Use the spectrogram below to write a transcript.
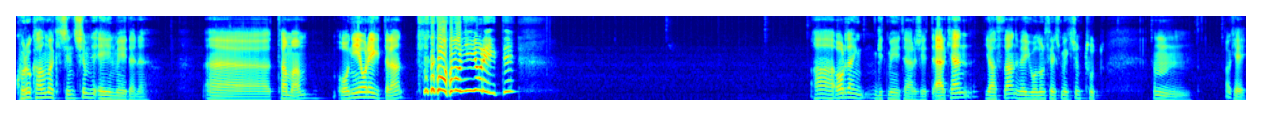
Kuru kalmak için şimdi eğilmeyi dene. Ee, tamam. O niye oraya gitti lan? o niye oraya gitti? Aa oradan gitmeyi tercih etti. Erken yaslan ve yolunu seçmek için tut. Hmm. Okey.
